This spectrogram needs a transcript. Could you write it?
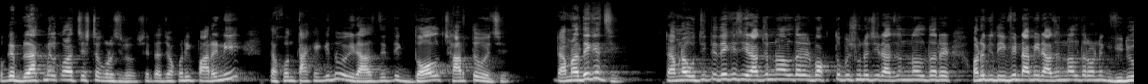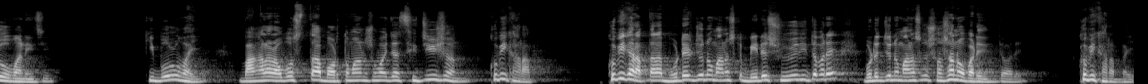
ওকে ব্ল্যাকমেল করার চেষ্টা করেছিল। সেটা যখনই পারেনি, তখন তাকে কিন্তু ওই রাজনৈতিক দল ছাড়তে হয়েছে। এটা আমরা দেখেছি। এটা আমরা অতীতে দেখেছি, রাজন হালদারের বক্তব্য শুনেছি, রাজন হালদারের অনেক কিছু ইভেন্ট আমি রাজন হালদার অনেক ভিডিও বানিয়েছি। কি বলব ভাই? বাংলার অবস্থা, বর্তমান সময় যা সিচুয়েশন খুবই খারাপ। খুবই খারাপ। তারা ভোটের জন্য মানুষকে বেডে শুয়ে দিতে পারে, ভোটের জন্য মানুষকে শ্মশানও পাঠিয়ে দিতে পারে। খুবই খারাপ ভাই।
